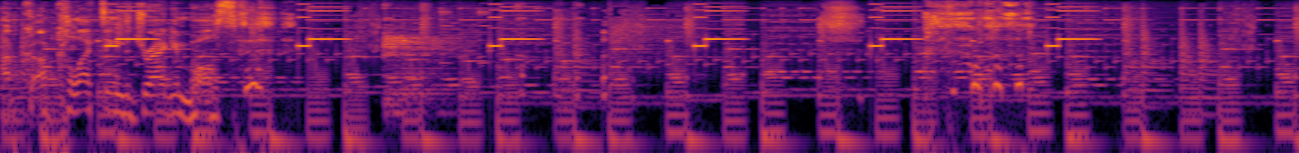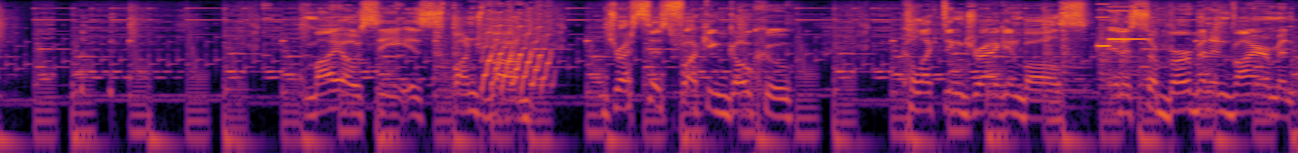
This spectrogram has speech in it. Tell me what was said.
I'm, I'm collecting the Dragon Balls. My OC is SpongeBob, dressed as fucking Goku, collecting Dragon Balls in a suburban environment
